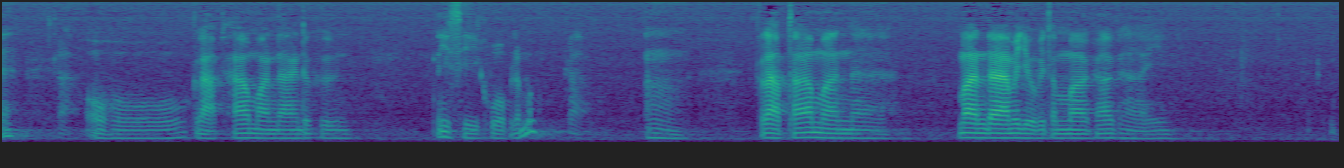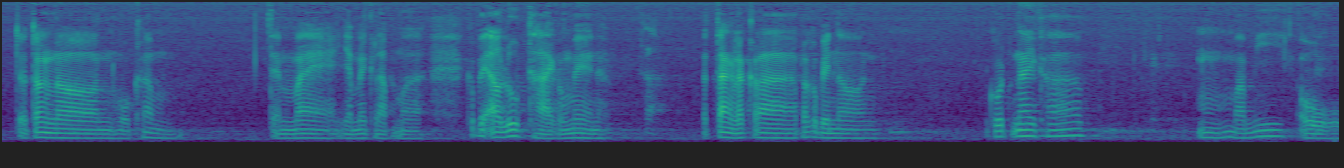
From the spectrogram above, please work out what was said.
จ๊ะครับโอ้โห กราบเท้ามารดาทุกคืน นี่สี่ขวบแล้วมั้งครับอืมกราบเท้ามารดามารดาไม่อยู่ไปทำมาค้าขาย จะต้องนอนหัวค่ำแต่แม่ยังไม่กลับมา ก็ไปเอารูปถ่ายของแม่นะครับมาตั้งแล้วกราบแล้วก็ไปนอนกุดไนครับอืมมามีโอ้โห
